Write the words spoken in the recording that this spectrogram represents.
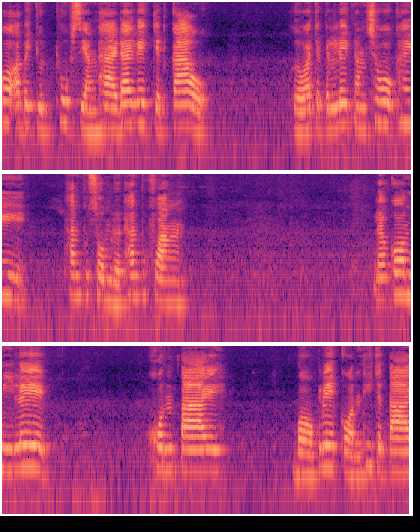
ก็เอาไปจุดทูบเสียงทายได้เลขเจ็ดเก้าเผื่อว่าจะเป็นเลขนำโชคให้ท่านผู้ชมหรือท่านผู้ฟัง แล้วก็มีเลข คนตาย บอกเลขก่อนที่จะตาย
